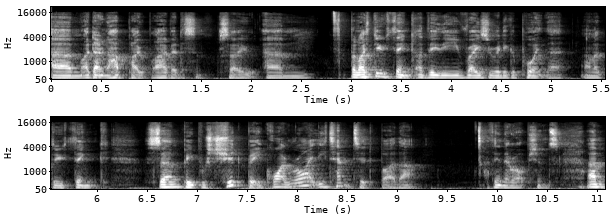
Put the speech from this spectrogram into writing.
Um, I don't have Pope. I have Ederson. So, um, but I do think I do. You raise a really good point there, and I do think certain people should be quite rightly tempted by that. I think there are options. Um,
